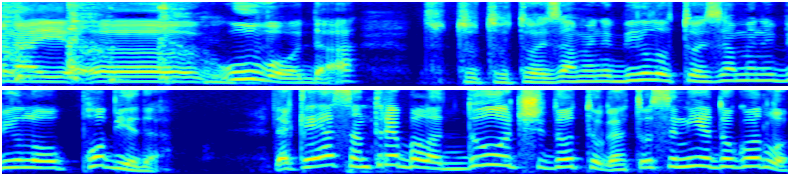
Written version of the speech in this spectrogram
onaj uh, uvoda, to, to, to je za mene bilo, to je za mene bilo pobjeda. Dakle, ja sam trebala doći do toga, to se nije dogodilo.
